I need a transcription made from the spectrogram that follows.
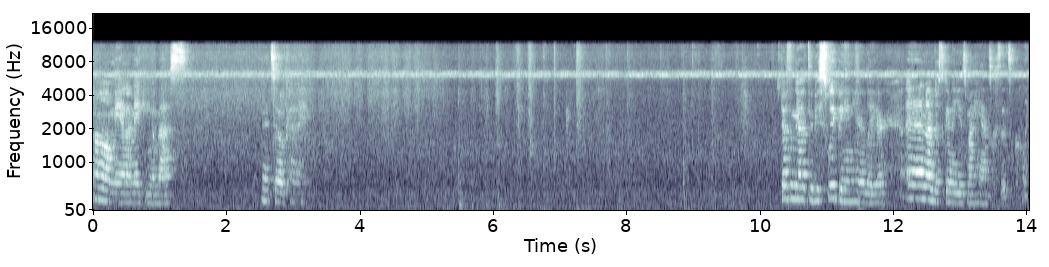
Oh man, I'm making a mess. It's okay. Doesn't have to be sweeping in here later. And I'm just gonna use my hands because it's clean.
